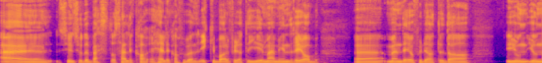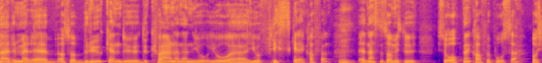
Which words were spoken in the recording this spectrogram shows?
jeg syns jo det er best å selge ka hele kaffebønner, ikke bare fordi at det gir meg mindre jobb, eh, men det er jo fordi at det da jo, jo nærmere altså bruken du, du kverner den, jo, jo, eh, jo friskere er kaffen. Det er nesten sånn hvis du, hvis du åpner en kaffepose og,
